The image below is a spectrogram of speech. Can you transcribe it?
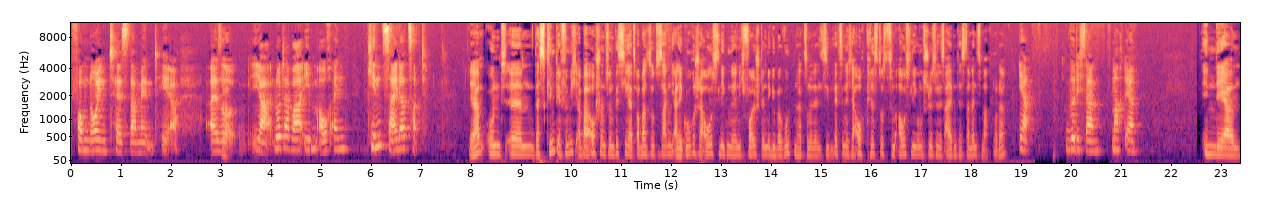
vom Neuen Testament her. Also ja. ja, Luther war eben auch ein Kind seiner Zeit. Ja, und ähm, das klingt ja für mich aber auch schon so ein bisschen, als ob er sozusagen die allegorische Auslegung ja nicht vollständig überwunden hat, sondern letztendlich ja auch Christus zum Auslegungsschlüssel des Alten Testaments macht, oder? Ja, würde ich sagen, macht er. In der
